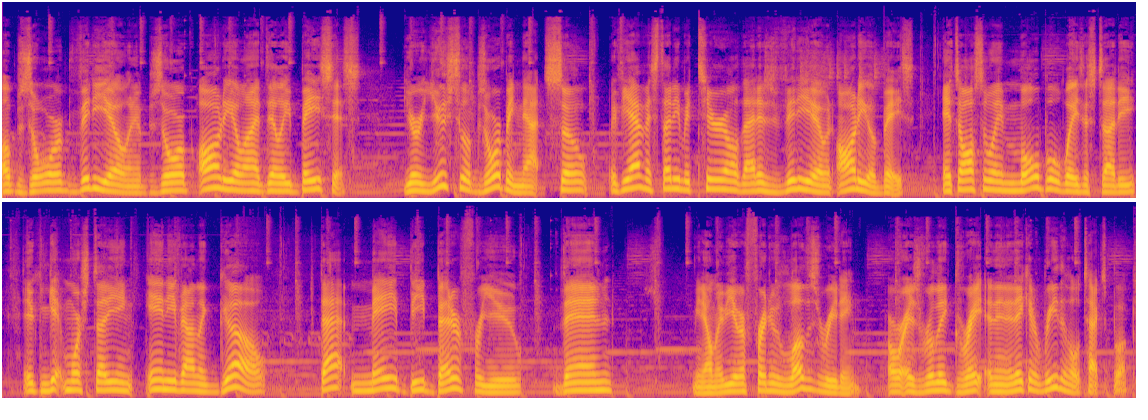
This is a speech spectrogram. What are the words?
absorb video and absorb audio on a daily basis. You're used to absorbing that. So, if you have a study material that is video and audio based, it's also a mobile way to study. You can get more studying in even on the go. That may be better for you than, you know, maybe you have a friend who loves reading or is really great and then they can read the whole textbook.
